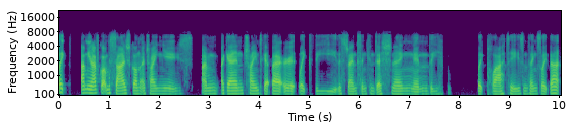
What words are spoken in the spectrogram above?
like I mean, I've got a massage gun that I try and use. I'm again trying to get better at like the the strength and conditioning and the like Pilates and things like that.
